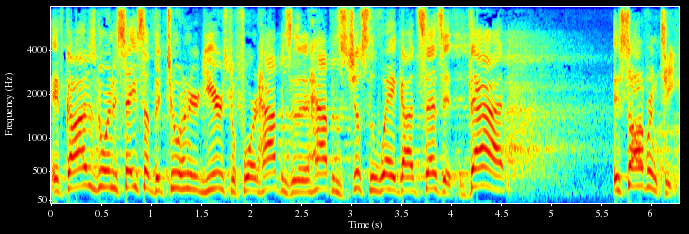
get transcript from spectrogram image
If God is going to say something 200 years before it happens and it happens just the way God says it, that is sovereignty.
